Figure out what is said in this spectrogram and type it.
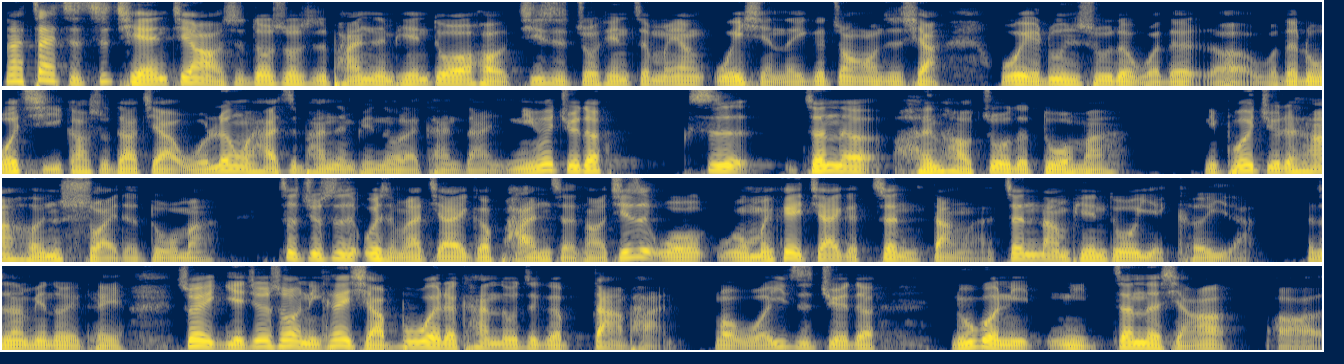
那在此之前，姜老师都说是盘整偏多哈。即使昨天这么样危险的一个状况之下，我也论述了我的呃我的逻辑，告诉大家，我认为还是盘整偏多来看待。你会觉得是真的很好做的多吗？你不会觉得它很甩的多吗？这就是为什么要加一个盘整哈。其实我我们可以加一个震荡啊，震荡偏多也可以啦，震荡偏多也可以。所以也就是说，你可以小部位的看多这个大盘哦。我一直觉得，如果你你真的想要。啊，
